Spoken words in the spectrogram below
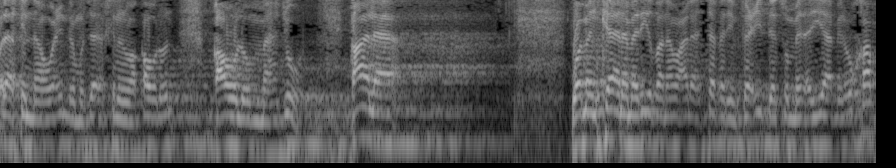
ولكنه عند المتأخرين وقول قول مهجور. قال ومن كان مريضا أو على سفر فعدة من أيام أخر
